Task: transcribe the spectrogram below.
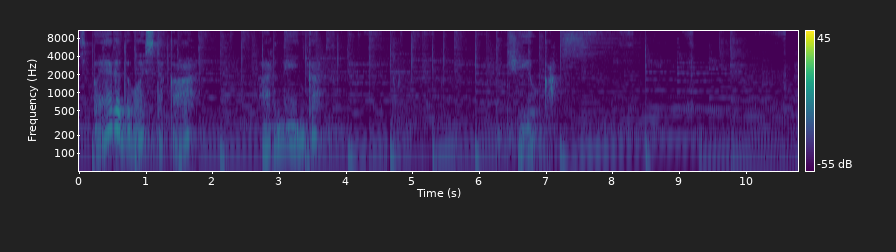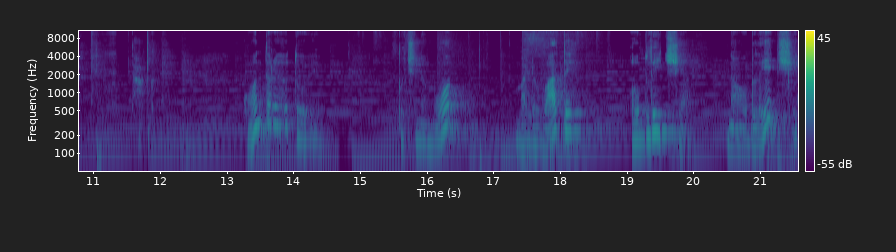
І спереду ось така гарненька чілка. Контури готові. Почнемо малювати обличчя. На обличчі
